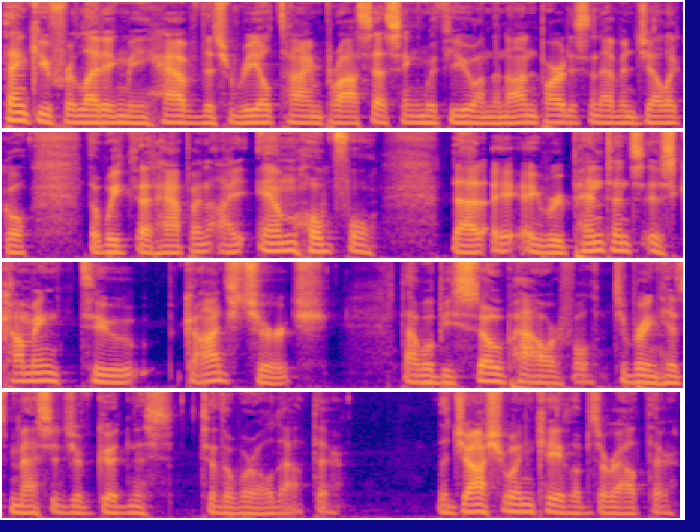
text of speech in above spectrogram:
Thank you for letting me have this real time processing with you on the nonpartisan evangelical the week that happened. I am hopeful that a, a repentance is coming to God's church that will be so powerful to bring his message of goodness to the world out there. The Joshua and Caleb's are out there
